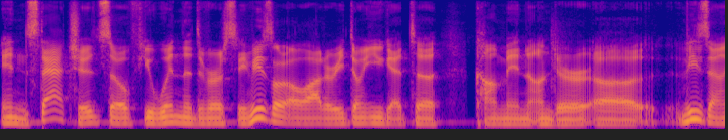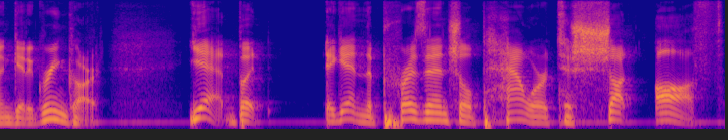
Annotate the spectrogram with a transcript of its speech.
in statute? So if you win the diversity visa lottery, don't you get to come in under uh, visa and get a green card? Yeah, but again, the presidential power to shut off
